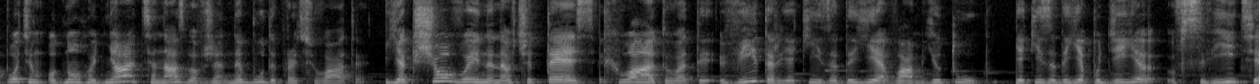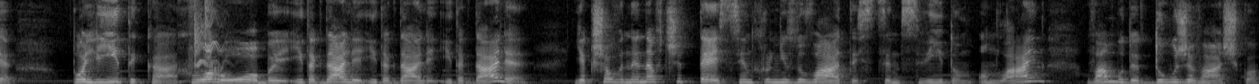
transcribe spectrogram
потім одного дня ця назва вже не буде працювати. Якщо ви не навчитесь підхватувати вітер, який задає вам YouTube, який задає події в світі, політика, хвороби і так далі, і так далі, і так далі. Якщо ви не навчитесь синхронізуватись з цим світом онлайн, вам буде дуже важко.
